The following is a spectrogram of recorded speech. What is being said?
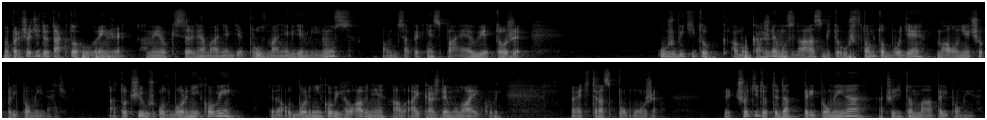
No prečo ti to takto hovorím, že aminokyselina má niekde plus, má niekde minus, a oni sa pekne spájajú, je to, že už by ti to, alebo každému z vás by to už v tomto bode malo niečo pripomínať. A to či už odborníkovi, teda odborníkovi hlavne, ale aj každému lajkovi. No ja ti teraz pomôžem. Čo ti to teda pripomína a čo ti to má pripomínať?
